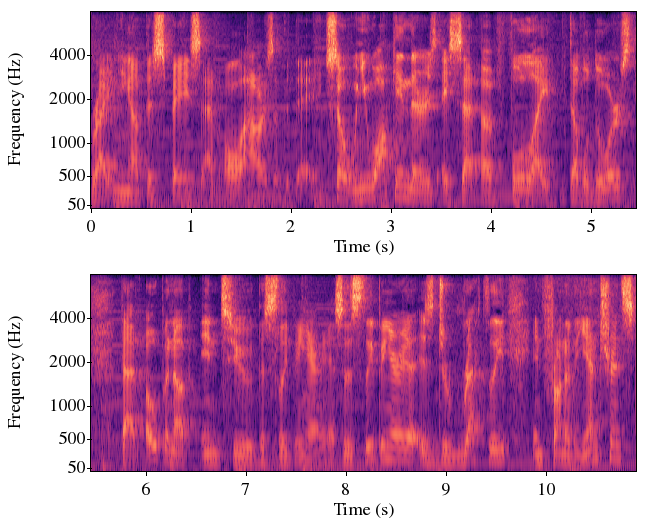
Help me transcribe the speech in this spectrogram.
brightening up this space at all hours of the day. So when you walk in, there's a set of full light double doors that open up into the sleeping area. So the sleeping area is directly in front of the entrance.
